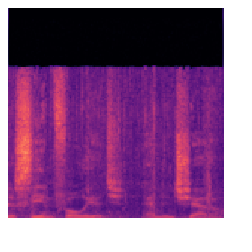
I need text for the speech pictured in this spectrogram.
To see in foliage and in shadow.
